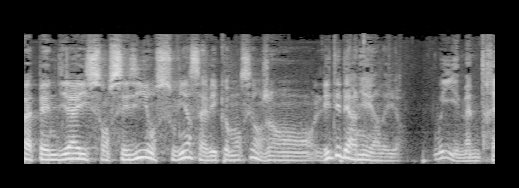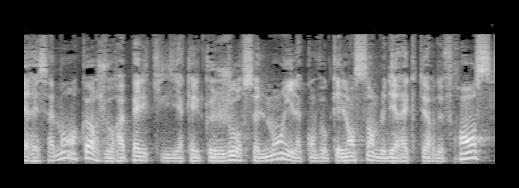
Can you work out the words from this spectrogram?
Papendiaï s'en saisit. On se souvient, ça avait commencé en l'été dernier, hein, d'ailleurs. Oui, et même très récemment encore. Je vous rappelle qu'il y a quelques jours seulement, il a convoqué l'ensemble des recteurs de France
